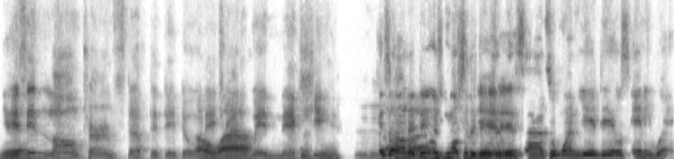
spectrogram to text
Yeah. This isn't long term stuff that they're doing. Oh, they're trying to win next year. Mhm. Because Oh, all the wow. dudes, most of the dudes Yeah, have been signed to one year deals anyway.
